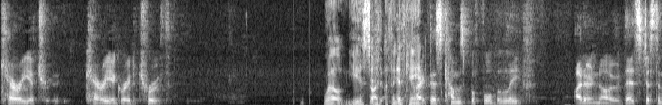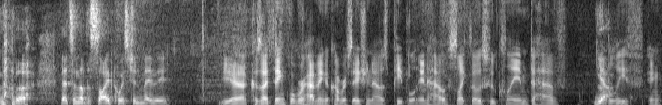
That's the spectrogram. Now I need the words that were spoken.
carry a tr- carry a greater truth? Well, yes, I, I think if it can. practice comes before belief, I don't know. That's just another. That's another side question, maybe. yeah, because I think what we're having a conversation now is people in house, like those who claim to have Yeah. Mm-hmm. a belief in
